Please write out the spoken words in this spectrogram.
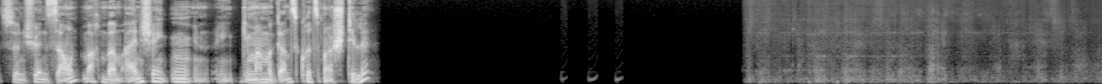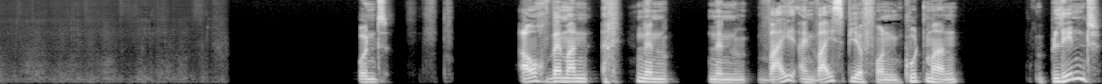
so einen schönen Sound machen beim Einschenken, äh, machen wir ganz kurz mal Stille. Und auch wenn man einen, einen Wei ein Weißbier von Gutmann blind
